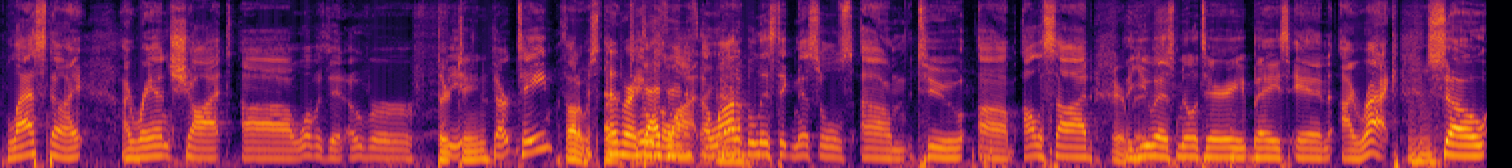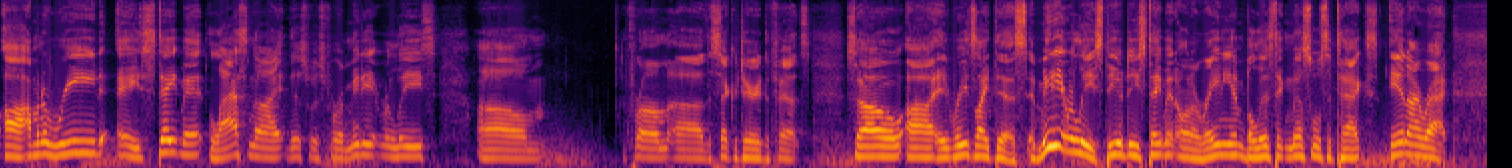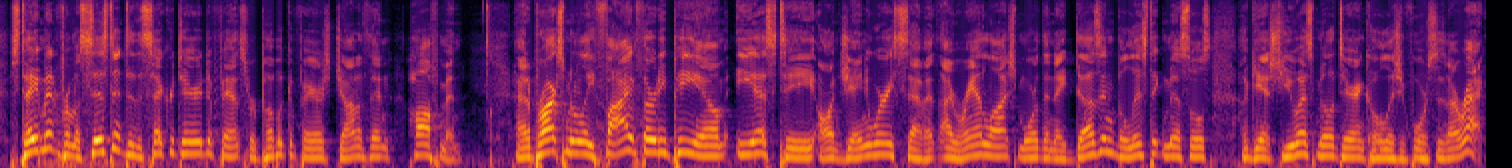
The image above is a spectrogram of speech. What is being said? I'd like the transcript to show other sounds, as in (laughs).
(clears throat) last night, Iran shot, uh, what was it, over 13? 13? I thought it was over a 13. It was a lot. is A what- lot of ballistic missiles um, to um, Al Asad, Air a base. U.S. military base in Iraq. So uh, I'm going to read a statement last night. This was for immediate release. Um, from uh, the Secretary of Defense. So uh, it reads like this Immediate release DoD statement on Iranian ballistic missiles attacks in Iraq. Statement from Assistant to the Secretary of Defense for Public Affairs Jonathan Hoffman. At approximately 5:30 p.m. EST on January 7th, Iran launched more than a dozen ballistic missiles against U.S. military and coalition forces in Iraq.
